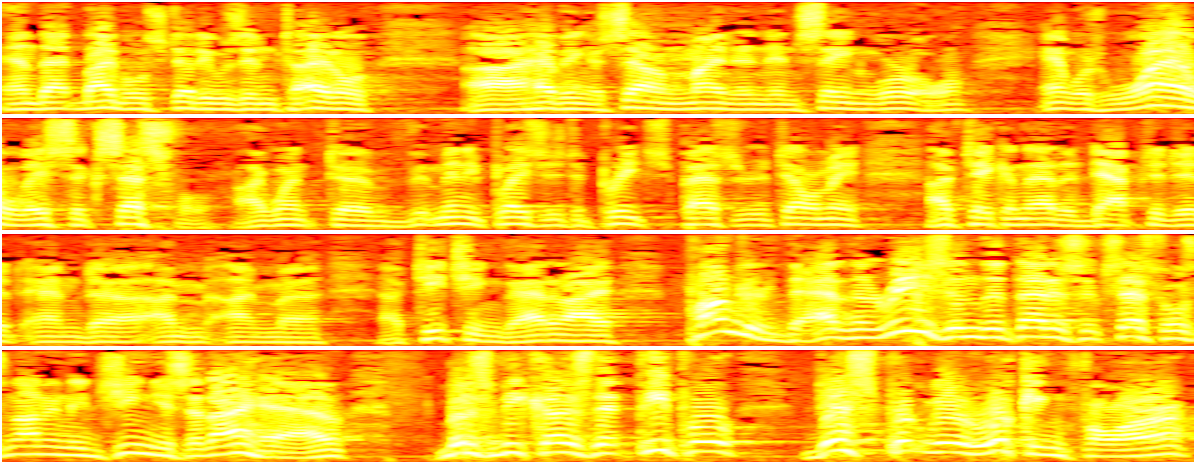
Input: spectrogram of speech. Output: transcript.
and that Bible study was entitled uh, Having a Sound Mind in an Insane World and was wildly successful. I went to many places to preach. Pastors are telling me I've taken that, adapted it, and uh, I'm, I'm uh, uh, teaching that. And I pondered that, and the reason that that is successful is not any genius that I have, but it's because that people desperately are looking for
